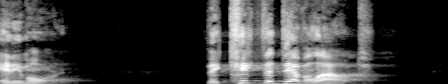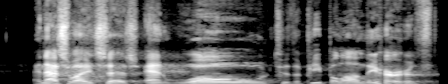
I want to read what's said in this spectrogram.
anymore. They kicked the devil out, And that's why it says, and woe to the people on the earth,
